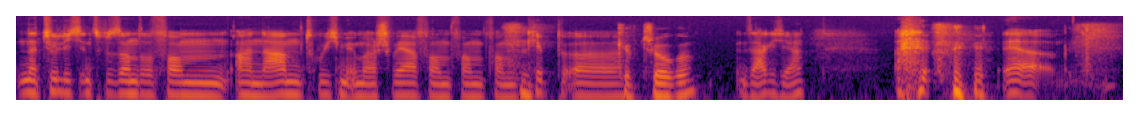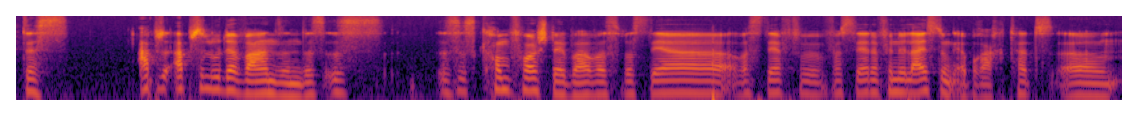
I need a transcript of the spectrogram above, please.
natürlich insbesondere vom ah, Namen tue ich mir immer schwer, vom, vom, vom Kip, äh, Kipchoge. Sag ich ja. ja das ab, absoluter Wahnsinn. Das ist, das ist kaum vorstellbar, was, was der, was der für, was der da für eine Leistung erbracht hat. Ähm,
